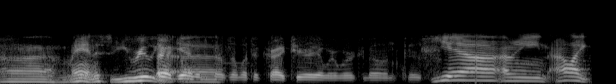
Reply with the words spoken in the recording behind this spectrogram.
uh, man, this you really There got. again, uh, it depends on what the criteria we're working on. Cause yeah, I mean, I like.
